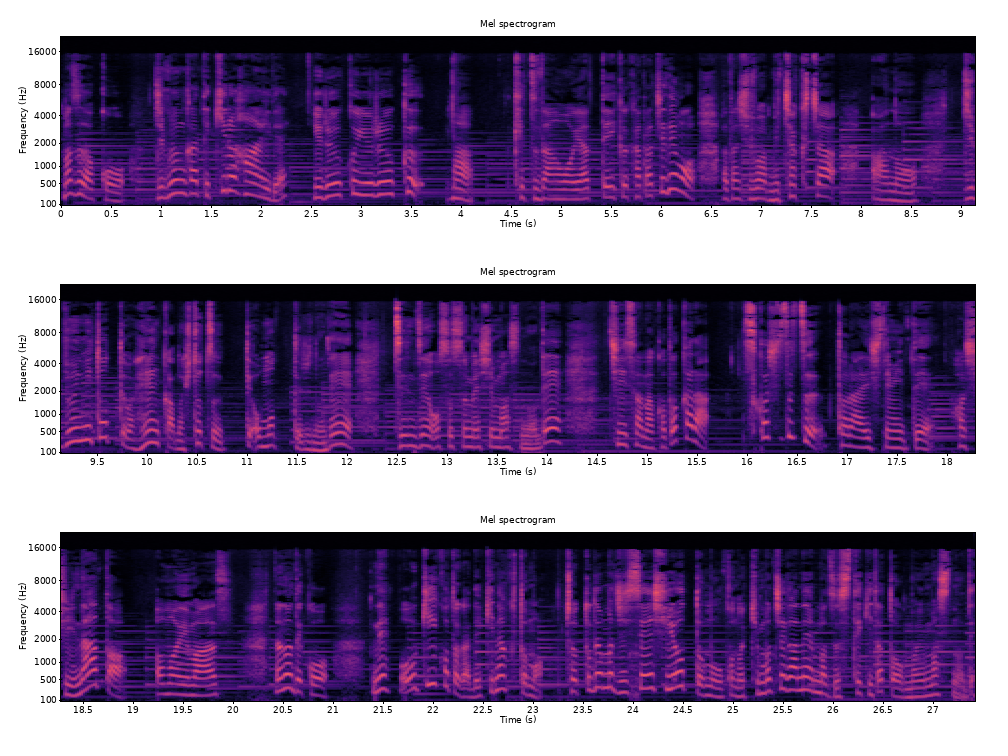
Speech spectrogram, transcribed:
まずはこう自分ができる範囲でゆるくゆるくまあ決断をやっていく形でも私はめちゃくちゃあの自分にとっては変化の一つって思ってるので全然おすすめしますので小さなことから少しずつトライしてみてほしいなと思います。なのでこうね大きいことができなくともちょっとでも実践しようと思うこの気持ちがねまず素敵だと思いますので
